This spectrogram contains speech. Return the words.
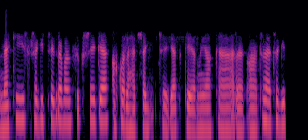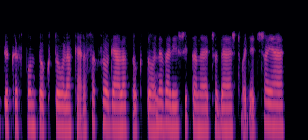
neki is segítségre van szüksége, akkor lehet segítséget kérni akár a családsegítő központoktól, akár a szakszolgálatoktól, nevelési tanácsadást, vagy egy saját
